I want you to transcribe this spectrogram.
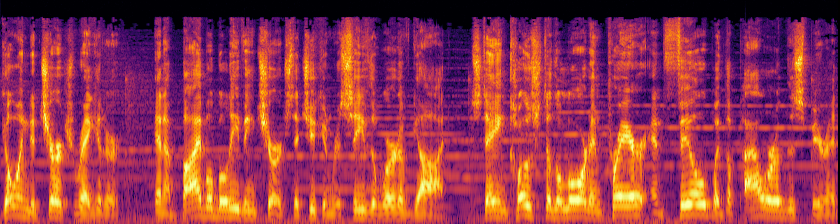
going to church regular in a Bible believing church that you can receive the Word of God Staying close to the Lord in prayer and filled with the power of the Spirit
